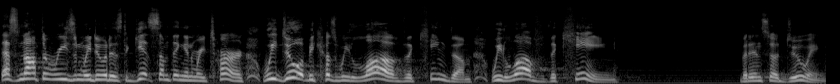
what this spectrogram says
That's not the reason we do it is to get something in return. We do it because we love the kingdom. We love the king. But in so doing,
